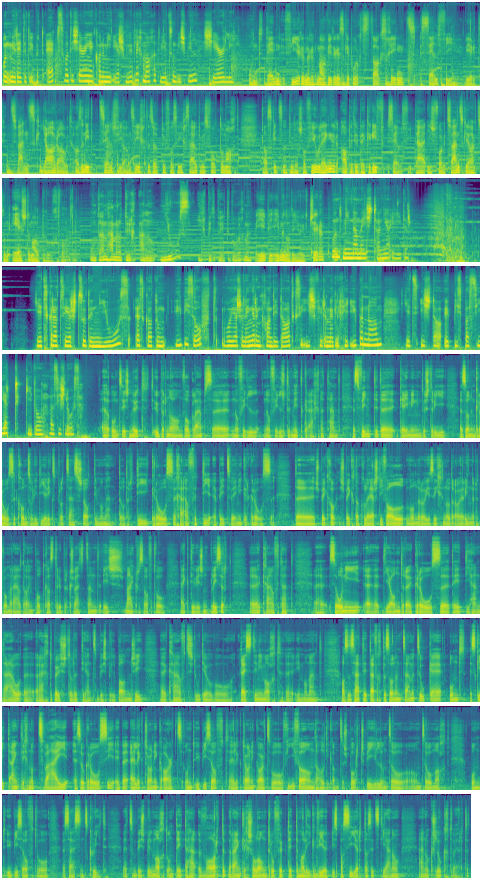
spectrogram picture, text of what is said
Und wir reden über die Apps, die die Sharing Economy erst möglich machen, wie zum Beispiel Sharely. Und dann feiern wir mal wieder ein Geburtstagskind. Das Selfie wird 20 Jahre alt. Also nicht das Selfie an sich, dass jemand von sich selber ein Foto macht. Das gibt es natürlich schon viel länger, aber der Begriff Selfie, der ist vor 20 Jahren zum ersten Mal gebraucht worden. Und dann haben wir natürlich auch noch News. Ich bin der Peter Buchmann. Ich bin immer noch der Jörg Tschirr. Und mein Name ist Tanja Eder. Jetzt gerade zuerst zu den News. Es geht um Ubisoft, wo ja schon länger ein Kandidat war für eine mögliche Übernahme. Jetzt ist da etwas passiert. Guido, was ist los? Äh, und es ist nicht die Übernahme, wo glaube ich, äh, noch, viel, noch viel damit gerechnet haben. Es findet in der Gaming-Industrie so einen grossen Konsolidierungsprozess statt im Moment. Oder? Die Grossen kaufen die ein bisschen weniger Grossen. Der spek spektakulärste Fall, wo ihr euch sicher noch daran erinnert, wo wir auch da im Podcast darüber geschwätzt haben, ist Microsoft, wo Activision Blizzard äh, gekauft hat. Äh, Sony, äh, die anderen Grossen, die, die haben auch äh, recht böstelt. Die haben zum Beispiel Bungie äh, gekauft, das Studio, wo Destiny macht äh, im Moment. Also es hat dort einfach so einen Zusammenzug gegeben und es gibt eigentlich noch zwei äh, so grosse, eben Electronic Arts und Ubisoft. Electronic Arts, wo FIFA und all die ganzen Sportspiele und so, und so macht und Ubisoft, wo Assassin's Creed äh, zum Beispiel macht. Und dort wartet man eigentlich schon lange darauf, ob dort mal irgendwie etwas passiert, dass jetzt die auch noch, auch noch geschluckt werden.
